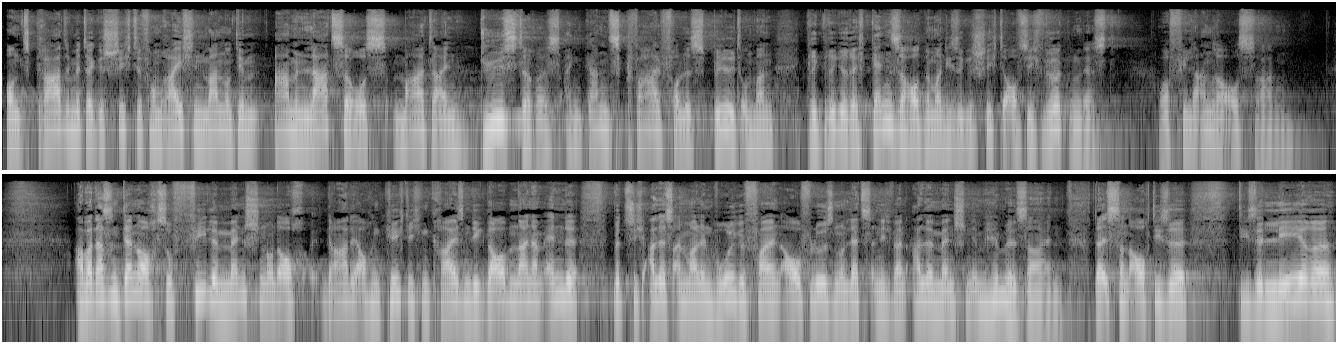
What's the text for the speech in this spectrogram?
Und gerade mit der Geschichte vom reichen Mann und dem armen Lazarus malte ein düsteres, ein ganz qualvolles Bild und man kriegt regelrecht Gänsehaut, wenn man diese Geschichte auf sich wirken lässt. Aber auch viele andere Aussagen. Aber da sind dennoch so viele Menschen und auch gerade auch in kirchlichen Kreisen, die glauben, nein, am Ende wird sich alles einmal in Wohlgefallen auflösen und letztendlich werden alle Menschen im Himmel sein. Da ist dann auch diese, diese Lehre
